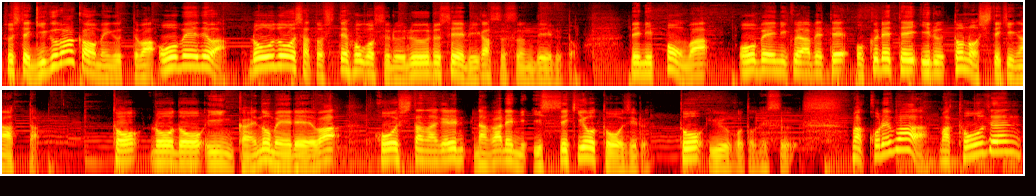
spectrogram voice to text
そしてギグワーカーをめぐっては欧米では労働者として保護するルール整備が進んでいると。で、日本は欧米に比べて遅れているとの指摘があった。と労働委員会の命令はこうした流れ流れに一石を投じるということです。まあこれは、まあ、当然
